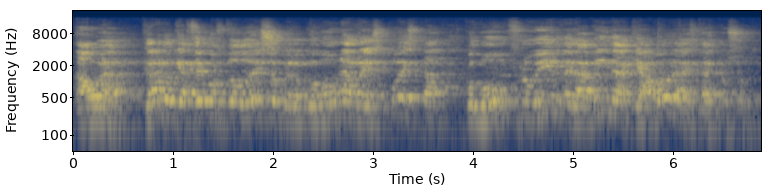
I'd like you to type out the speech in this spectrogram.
Ahora, claro que hacemos todo eso, pero como una respuesta, como un fluir de la vida que ahora está en nosotros.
